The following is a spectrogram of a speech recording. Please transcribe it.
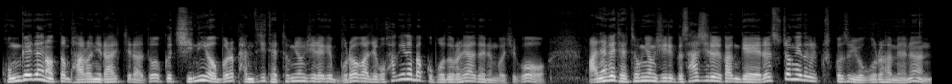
공개된 어떤 발언이라 할지라도 그 진위 여부를 반드시 대통령실에게 물어가지고 확인해받고 보도를 해야 되는 것이고 만약에 대통령실이 그 사실 관계를 수정해야 될 것을 요구를 하면은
